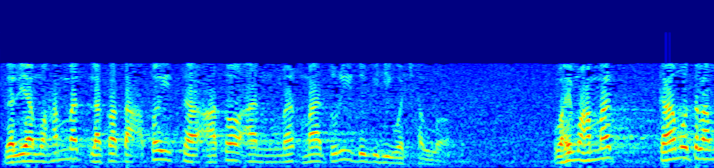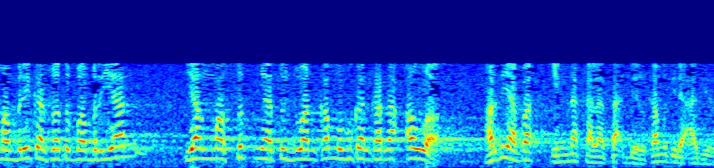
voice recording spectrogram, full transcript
Galia Muhammad laqad ta'taita ata'an ma turidu bihi wajhallah. Wahai Muhammad, kamu telah memberikan suatu pemberian yang maksudnya tujuan kamu bukan karena Allah. Artinya apa? Inna kala takdil. Kamu tidak adil.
